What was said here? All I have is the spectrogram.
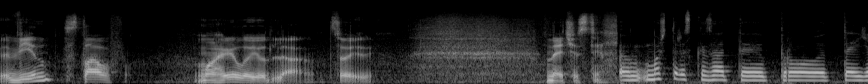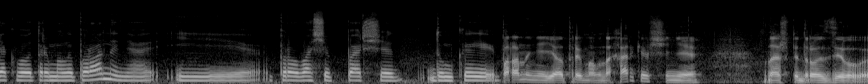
він став могилою для цієї нечисті. Е, Можете розказати про те, як ви отримали поранення, і про ваші перші думки? Поранення я отримав на Харківщині. Наш підрозділ е,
